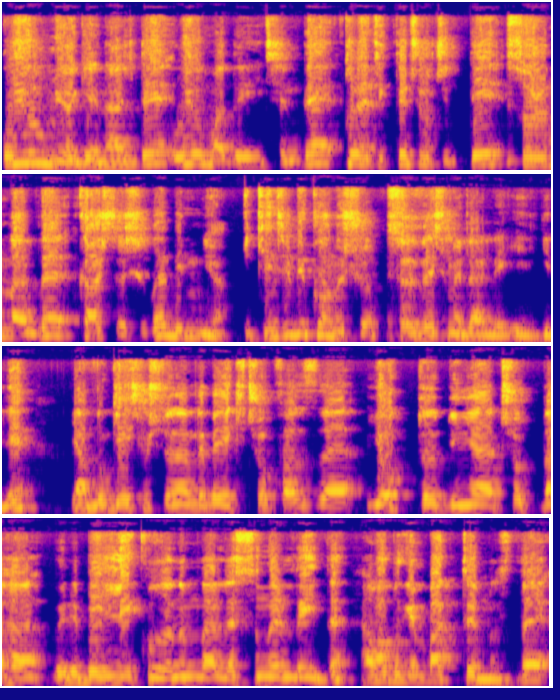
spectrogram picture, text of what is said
uyulmuyor genelde. Uyulmadığı için de pratikte çok ciddi sorunlarla karşılaşılabiliyor. İkinci bir konu şu sözleşmelerle ilgili. Yani bu geçmiş dönemde belki çok fazla yoktu. Dünya çok daha böyle belli kullanımlarla sınırlıydı. Ama bugün baktığımızda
